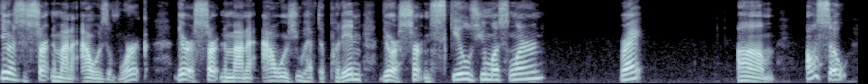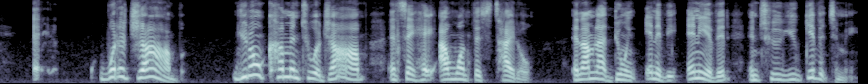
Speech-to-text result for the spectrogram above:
there's a certain amount of hours of work. There are a certain amount of hours you have to put in. There are certain skills you must learn, right? Um, also, what a job. You don't come into a job and say, hey, I want this title. And I'm not doing any of it, any of it until you give it to me.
